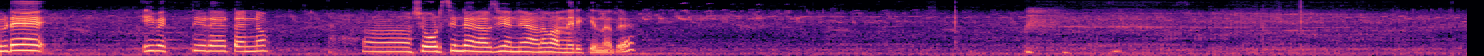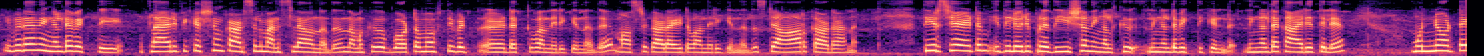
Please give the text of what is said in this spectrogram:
ഇവിടെ ഈ വ്യക്തിയുടെ ടെൻ ഓഫ് ഷോർട്സിന്റെ എനർജി തന്നെയാണ് വന്നിരിക്കുന്നത്. ഇവിടെ നിങ്ങളുടെ വ്യക്തി ക്ലാരിഫിക്കേഷൻ കാർഡ്സിൽ മനസ്സിലാവുന്നത് നമുക്ക് ബോട്ടം ഓഫ് ദി ഡെക്ക് വന്നിരിക്കുന്നത് മാസ്റ്റർ കാർഡായിട്ട് വന്നിരിക്കുന്നത് സ്റ്റാർ കാർഡാണ് തീർച്ചയായിട്ടും ഇതിലൊരു പ്രതീക്ഷ നിങ്ങൾക്ക് നിങ്ങളുടെ വ്യക്തിക്കുണ്ട്. നിങ്ങളുടെ കാര്യത്തിൽ മുന്നോട്ട്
